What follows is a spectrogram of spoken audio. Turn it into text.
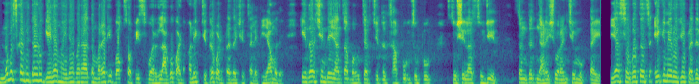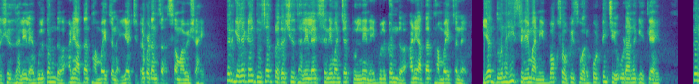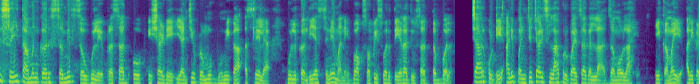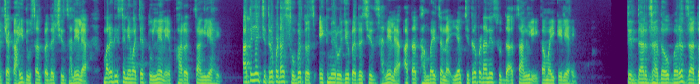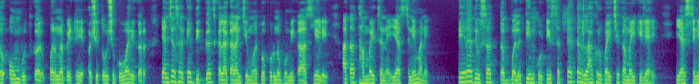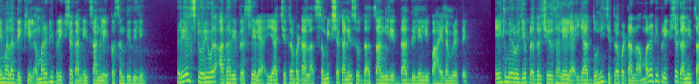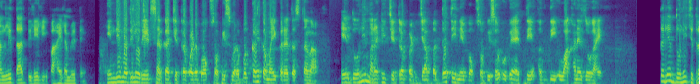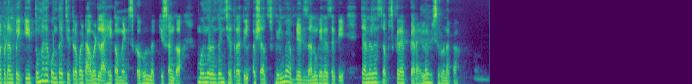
नमस्कार मित्रांनो गेल्या महिन्याभरात मराठी बॉक्स ऑफिसवर लागोपाठ अनेक चित्रपट प्रदर्शित झालेत. यामध्ये केदार शिंदे यांचा बहुचर्चित झापूक झुपूक सुशीला सुजित संत ज्ञानेश्वरांची मुक्ताई. यासोबतच एक मे रोजी प्रदर्शित झालेल्या गुलकंद आणि आता थांबायचं नाही या चित्रपटांचा समावेश आहे. तर गेल्या काही दिवसात प्रदर्शित झालेल्या सिनेमांच्या तुलनेने गुलकंद आणि आता थांबायचं नाही. या दोनही सिनेमांनी बॉक्स ऑफिसवर कोटीची उडाणं घेतली आहेत. तर सई तामनकर समीर चौगुले प्रसाद ओक इशाडे यांची प्रमुख भूमिका असलेल्या गुलकंद या सिनेमाने बॉक्स ऑफिसवर तेरा दिवसात तब्बल चार कोटी आणि पंचेचाळीस लाख रुपयाचा गल्ला जमवला आहे. ही कमाई अलीकडच्या काही दिवसात प्रदर्शित झालेल्या मराठी सिनेमाच्या तुलनेने फारच चांगली आहे. आता या चित्रपटासोबतच एक मे रोजी प्रदर्शित झालेल्या आता थांबायचं नाही या चित्रपटाने सुद्धा चांगली कमाई केली आहे. सिद्धार्थ जाधव भरत जाधव ओम बुतकर पर्णपेठे आशुतोष गोवारीकर यांच्यासारख्या दिग्गज कलाकारांची महत्त्वपूर्ण भूमिका असलेले आता थांबायचं नाही या सिनेमाने. तेरा दिवसात तब्बल तीन कोटी सत्याहत्तर लाख रुपयाची कमाई केली आहे. या सिनेमाला देखील मराठी प्रेक्षकांनी चांगली पसंती दिली. रिअल स्टोरीवर आधारित असलेल्या या चित्रपटाला समीक्षकांनी सुद्धा चांगली दाद दिलेली पाहायला मिळते. एक मे रोजी प्रदर्शित झालेल्या या दोन्ही चित्रपटांना मराठी प्रेक्षकांनी चांगली दाद दिलेली पाहायला मिळते. हिंदीमधील रेड सारखा चित्रपट बॉक्स ऑफिसवर बक्कळ कमाई करत असताना हे दोन्ही मराठी चित्रपट ज्या पद्धतीने बॉक्स ऑफिसवर उभे आहेत ते अगदी वाखाण्याजोग आहे. तर या दोन्ही चित्रपटांपैकी तुम्हाला कोणता चित्रपट आवडला हे कमेंट्स करून नक्की सांगा. मनोरंजन क्षेत्रातील अशाच फिल्मी अपडेट्स जाणून घेण्यासाठी चॅनलला सबस्क्राईब करायला विसरू नका.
